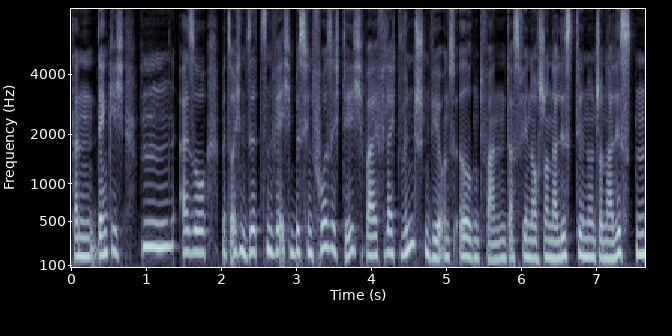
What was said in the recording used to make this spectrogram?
dann denke ich, hm, also also mit solchen Sätzen wäre ich ein bisschen vorsichtig, weil vielleicht wünschen wir uns irgendwann, dass wir noch Journalistinnen und Journalisten,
